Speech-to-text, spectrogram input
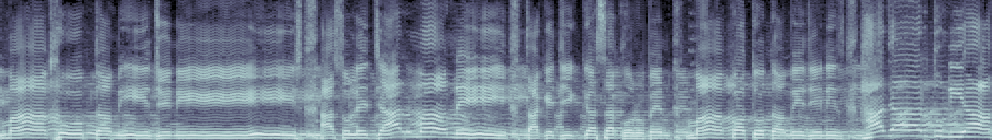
মা খুব দামি জিনিস। আসলে যার মা নেই, তাকে জিজ্ঞাসা করবেন, মা, কত দামি জিনিস? হাজার দুনিয়া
